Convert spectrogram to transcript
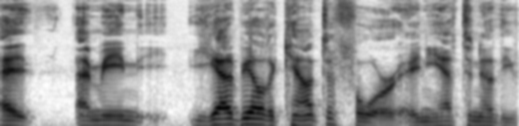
I, I mean, you got to be able to count to four, and you have to know the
